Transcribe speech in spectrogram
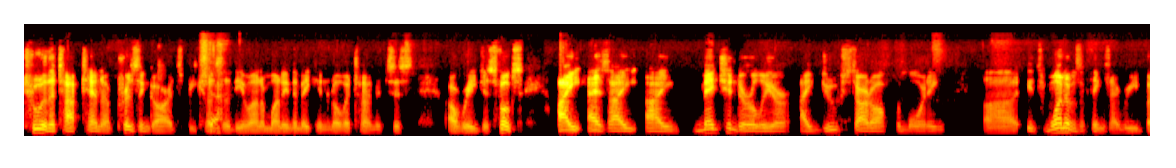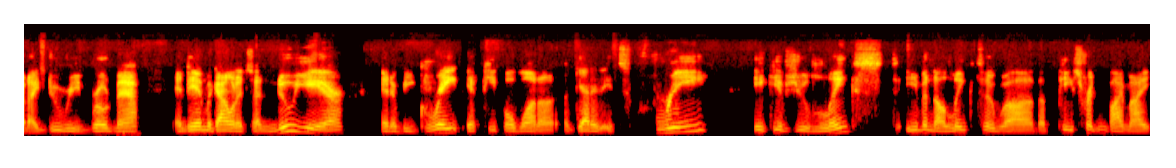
two of the top ten are prison guards because yeah. of the amount of money they're making in overtime. It's just outrageous, folks. I, as I I mentioned earlier, I do start off the morning. Uh, it's one of the things I read, but I do read Roadmap and Dan McGowan, it's a new year, and it'd be great if people want to get it. It's free. It gives you links, to, even a link to uh, the piece written by my.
